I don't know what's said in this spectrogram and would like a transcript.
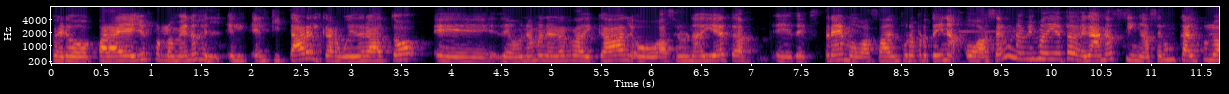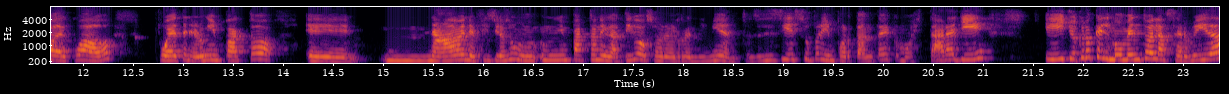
pero para ellos por lo menos el, quitar el carbohidrato eh, de una manera radical o hacer una dieta eh, de extremo basada en pura proteína o hacer una misma dieta vegana sin hacer un cálculo adecuado puede tener un impacto eh, nada beneficioso, un, impacto negativo sobre el rendimiento. Entonces sí es súper importante como estar allí y yo creo que el momento de la servida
